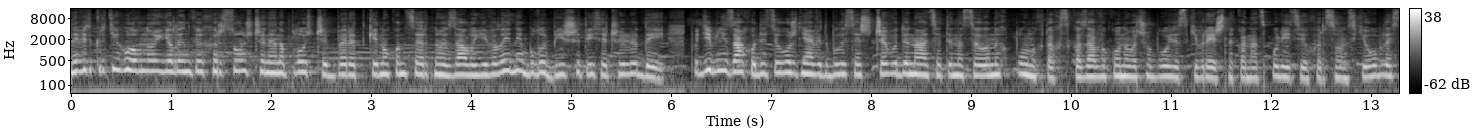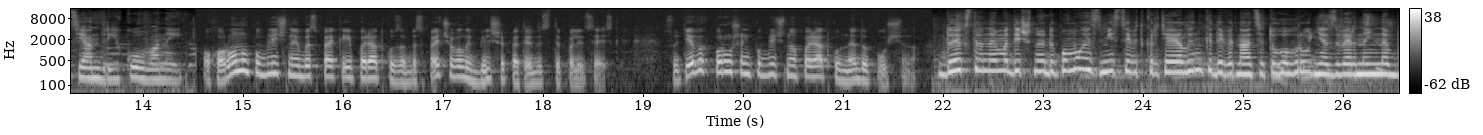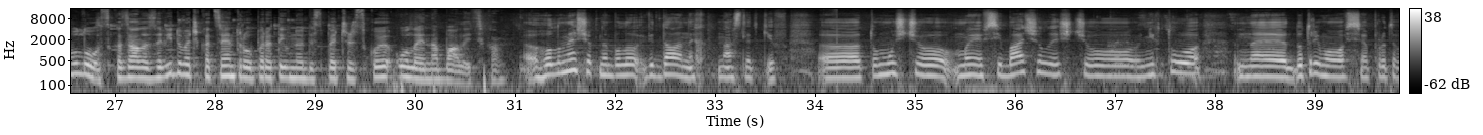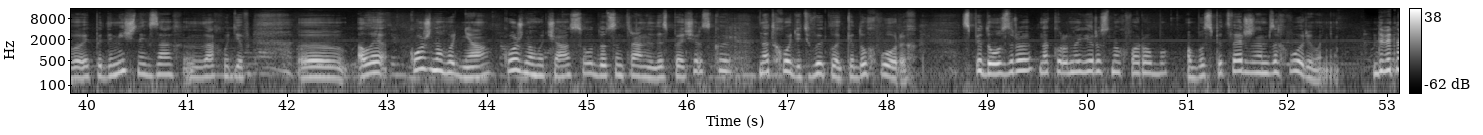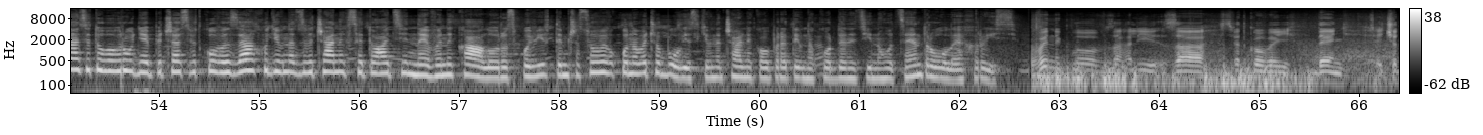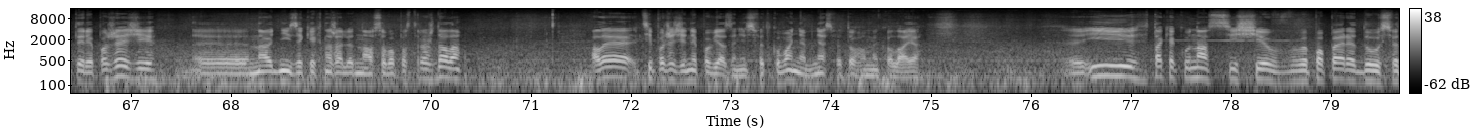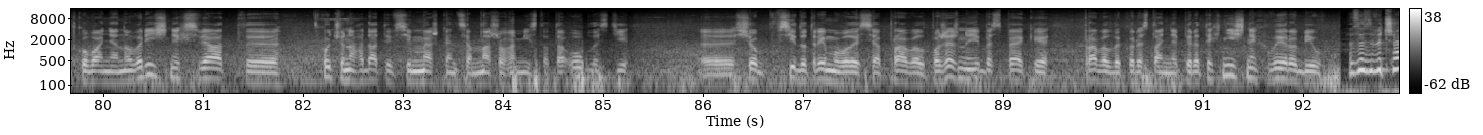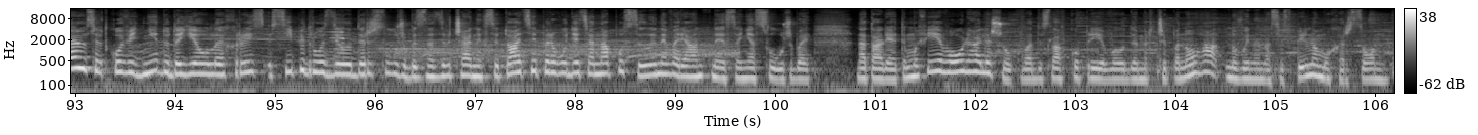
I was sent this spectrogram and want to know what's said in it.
На відкритті головної ялинки Херсонщини на площі перед кіноконцертною залою Євелини було більше тисячі людей. Подібні заходи цього ж дня відбулися ще в 11 населених пунктах, сказав виконувач обов'язків речника Нацполіції у Херсонській області Андрій Кований. Охорону публічної безпеки і порядку забезпечували більше 50 поліцейських. Суттєвих порушень публічного порядку не допущено. До екстреної медичної допомоги з місця відкриття ялинки 19 грудня звернень не було, сказала завідувачка центру оперативної диспетчерської Олена Балицька. Головне, щоб не було віддалених наслідків, е, тому що ми всі бачили, що ніхто не дотримувався протиепідемічних заходів. Е, Але кожного дня, кожного часу до центральної диспетчерської надходять виклики до хворих з підозрою на коронавірусну хворобу або з підтвердженим захворюванням. 19 грудня під час святкових заходів надзвичайних ситуацій не виникало, розповів тимчасовий виконувач обов'язків начальника оперативно-координаційного центру Олег Рись. Виникло взагалі за святковий день чотири пожежі, е, на одній з яких, на жаль, одна особа постраждала. Але ці пожежі не пов'язані з святкуванням Дня Святого Миколая. Е, І так як у нас ще попереду святкування новорічних свят, е, хочу нагадати всім мешканцям нашого міста та області, е, щоб всі дотримувалися правил пожежної безпеки, правил використання піротехнічних виробів. Зазвичай у святкові дні, додає Олег Рись, всі підрозділи Держслужби з надзвичайних ситуацій переводяться на посилений варіант несення служби. Наталія Тимофієва, Ольга Ляшок, Владислав Копрієв, Володимир Чепанога. Новини на Суспільному. Херсон.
